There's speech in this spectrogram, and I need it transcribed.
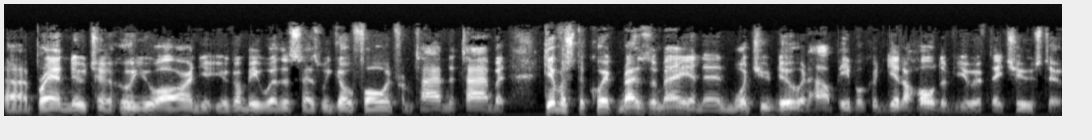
uh, brand new to who you are, and you, are going to be with us as we go forward from time to time. But give us the quick resume and then what you do and how people could get a hold of you if they choose to.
